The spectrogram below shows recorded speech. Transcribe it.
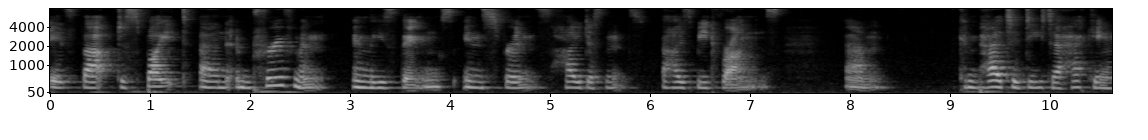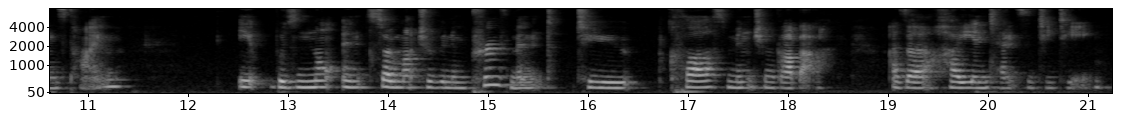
is that despite an improvement in these things, in sprints, high distance, high speed runs, um, compared to Dieter Hecking's time, it was not so much of an improvement to class Mönchengladbach as a high intensity team.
